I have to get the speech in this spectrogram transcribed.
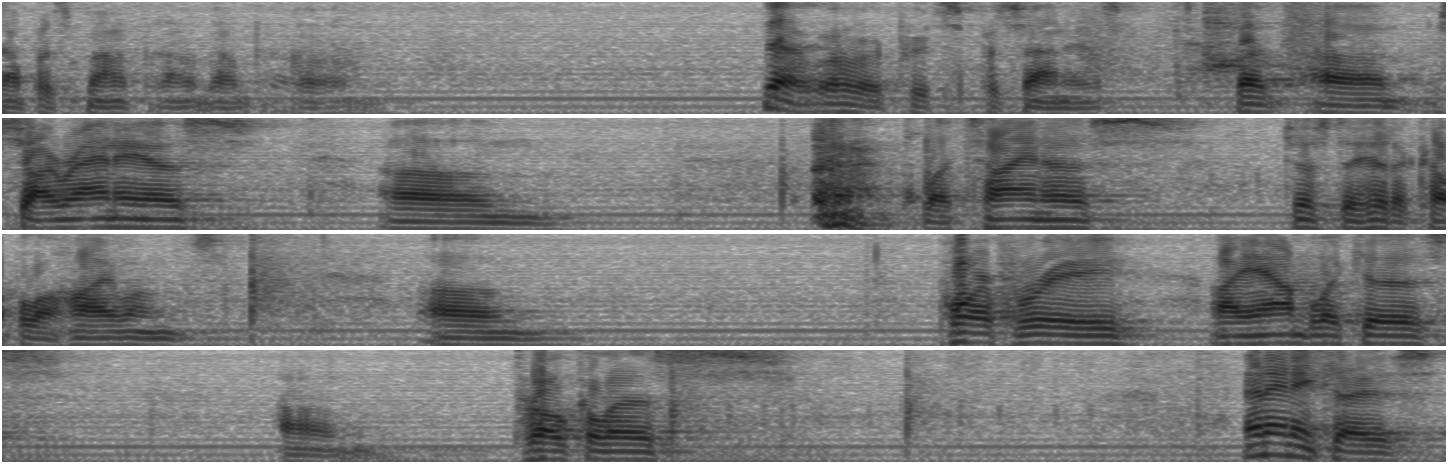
uh, yeah, well, Pausanias, but um, Syrianus, um, Plotinus, just to hit a couple of high ones um, Porphyry, Iamblichus, um, Proclus. In any case,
